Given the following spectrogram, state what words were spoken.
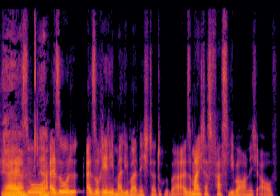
Ja, also, ja. also, also rede ich mal lieber nicht darüber. Also mache ich das fast lieber auch nicht auf.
